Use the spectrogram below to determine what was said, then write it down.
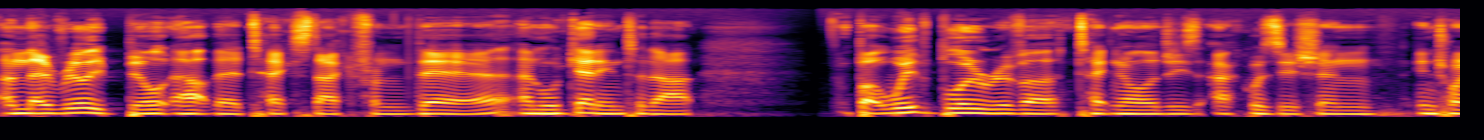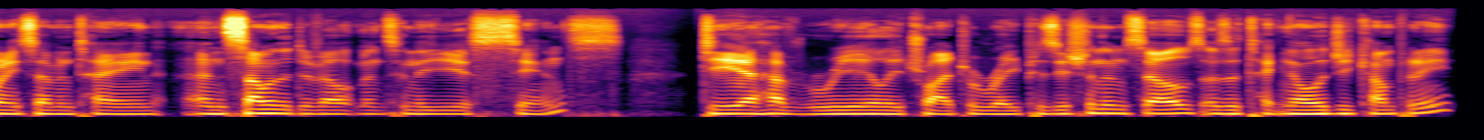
And they really built out their tech stack from there. And we'll get into that. But with Blue River Technologies acquisition in 2017 and some of the developments in the years since, Deere have really tried to reposition themselves as a technology company.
